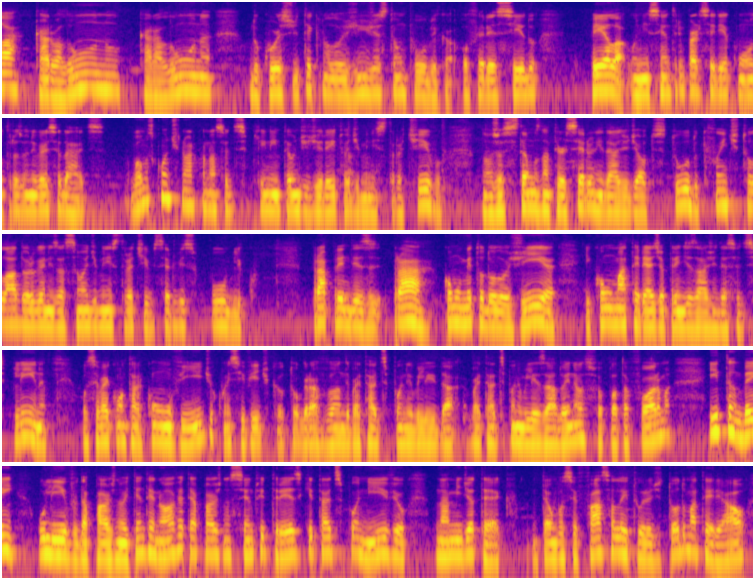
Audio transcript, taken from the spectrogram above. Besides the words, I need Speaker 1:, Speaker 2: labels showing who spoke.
Speaker 1: Olá, caro aluno, cara aluna do curso de Tecnologia em Gestão Pública, oferecido pela Unicentro em parceria com outras universidades. Vamos continuar com a nossa disciplina então de Direito Administrativo. Nós já estamos na terceira unidade de autoestudo, que foi intitulada Organização Administrativa e Serviço Público para como metodologia e como materiais de aprendizagem dessa disciplina, você vai contar com um vídeo, com esse vídeo que eu estou gravando e vai estar, disponibilizado, vai estar disponibilizado aí na sua plataforma, e também o livro da página 89 até a página 113 que está disponível na Mediateca. Então você faça a leitura de todo o material,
